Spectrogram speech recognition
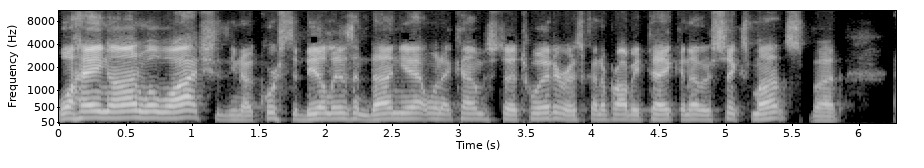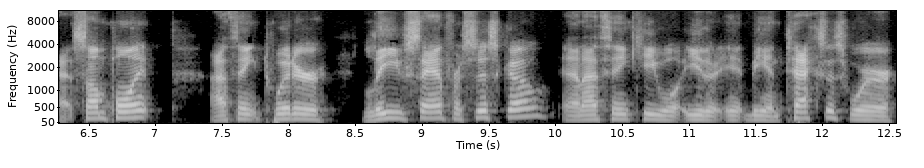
we'll hang on, we'll watch. You know, of course, the deal isn't done yet when it comes to Twitter. It's going to probably take another six months, but at some point, I think Twitter leaves San Francisco, and I think he will either be in Texas, where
